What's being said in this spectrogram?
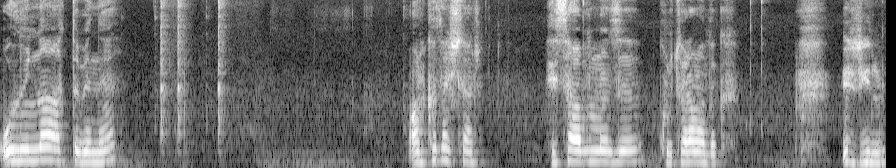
Oyundan attı beni. Arkadaşlar hesabımızı kurtaramadık. Üzgünüm.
